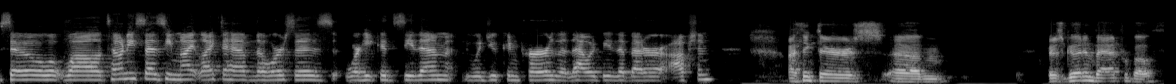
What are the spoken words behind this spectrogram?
So while Tony says he might like to have the horses where he could see them, would you concur that that would be the better option? I think there's um, there's good and bad for both.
